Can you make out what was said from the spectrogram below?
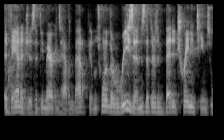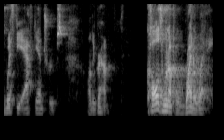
advantages that the Americans have on the battlefield. It's one of the reasons that there's embedded training teams with the Afghan troops on the ground. Calls went up right away.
